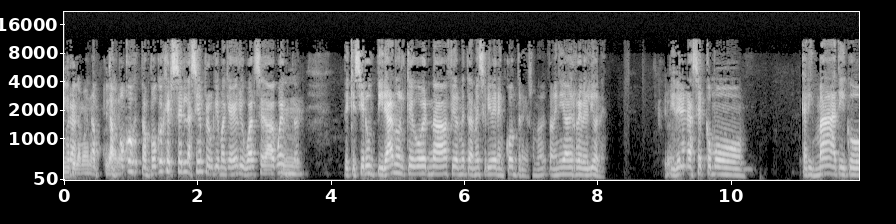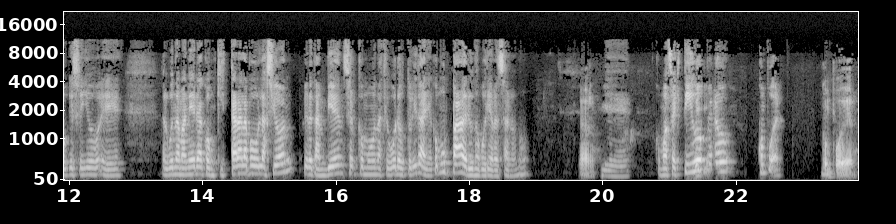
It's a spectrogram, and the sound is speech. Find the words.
Ahora, la mano, claro. tampoco, tampoco ejercerla siempre, porque Maquiavelo igual se daba cuenta Mm. de que si era un tirano el que gobernaba, finalmente también se iba a ir en contra de eso, ¿no? También iba a haber rebeliones. La idea era ser como carismático, qué sé yo, eh, de alguna manera conquistar a la población, pero también ser como una figura autoritaria, como un padre uno podría pensarlo, ¿no? Claro, Eh, como afectivo, pero con poder. con poder.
